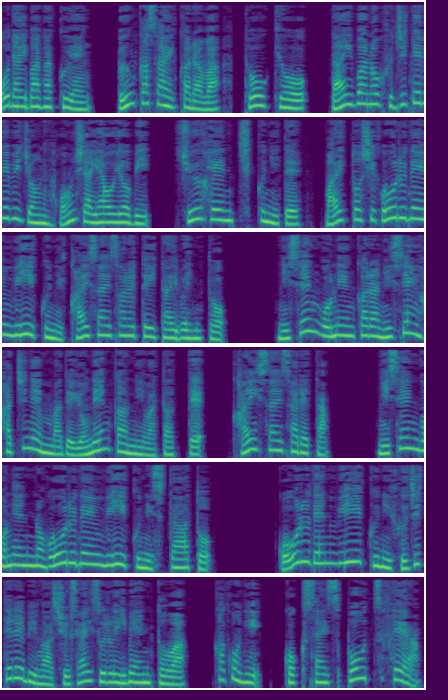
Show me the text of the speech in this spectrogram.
お台場学園文化祭からは東京、台場のフジテレビジョン本社や及び周辺地区にて毎年ゴールデンウィークに開催されていたイベント。2005年から2008年まで4年間にわたって開催された。2005年のゴールデンウィークにスタート。ゴールデンウィークにフジテレビが主催するイベントは、過去に国際スポーツフェア、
